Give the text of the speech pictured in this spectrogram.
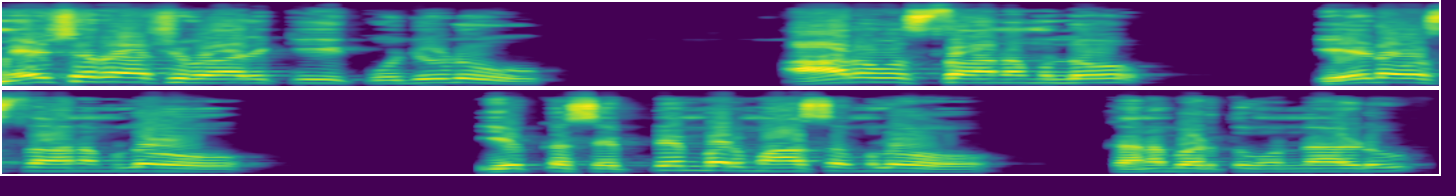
మేషరాశి వారికి కుజుడు ఆరవ స్థానంలో ఏడవ స్థానంలో ఈ యొక్క సెప్టెంబర్ మాసంలో కనబడుతూ ఉన్నాడు.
